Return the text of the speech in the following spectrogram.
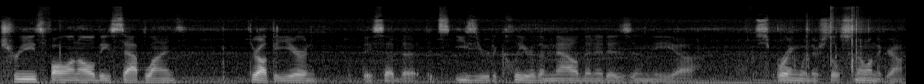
Trees fall on all these sap lines throughout the year, and they said that it's easier to clear them now than it is in the uh, spring when there's still snow on the ground.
